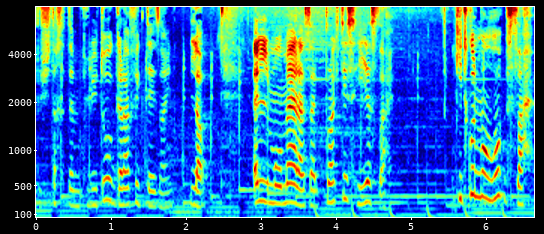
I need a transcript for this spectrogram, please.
باش تخدم plutôt graphic design لا. الممارسة ال practice هي الصح. كي تكون موهوب صح.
